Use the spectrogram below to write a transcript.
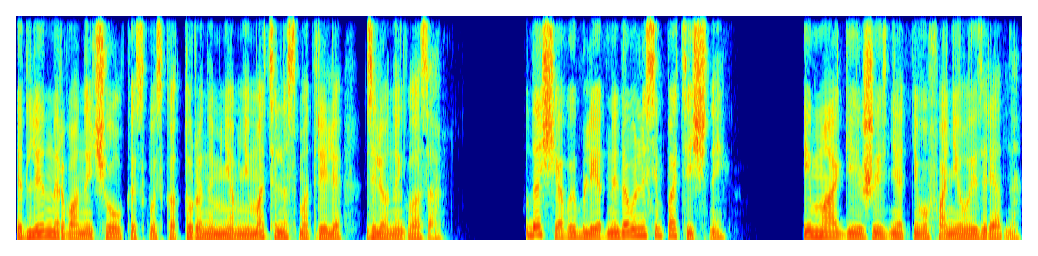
и длинной рваной челкой, сквозь которую на меня внимательно смотрели зеленые глаза. Худощавый, бледный, довольно симпатичный. И магией жизни от него фанило изрядно,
